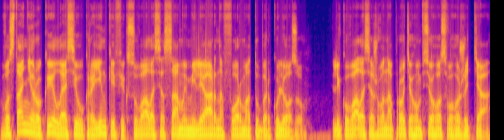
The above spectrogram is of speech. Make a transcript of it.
В останні роки Лесі Українки фіксувалася саме міліарна форма туберкульозу. Лікувалася ж вона протягом всього свого життя.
